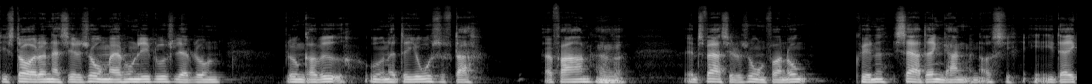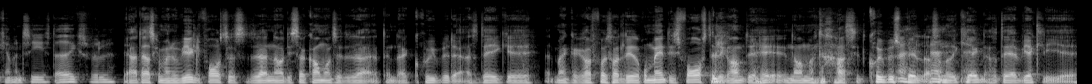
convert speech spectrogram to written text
de står i den her situation med, at hun lige pludselig er blevet, blevet gravid, uden at det er Josef, der er faren. Mm. Altså, en svær situation for en ung kvinde, især dengang, men også i, i, dag, kan man sige, stadig selvfølgelig. Ja, der skal man jo virkelig forestille sig det der, når de så kommer til det der, den der krybe der. Altså det er ikke, øh, at man kan godt få sådan lidt romantisk forestilling om det, når man har sit krybespil Ja, og sådan noget i ja, kirken. Altså det er virkelig, øh,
